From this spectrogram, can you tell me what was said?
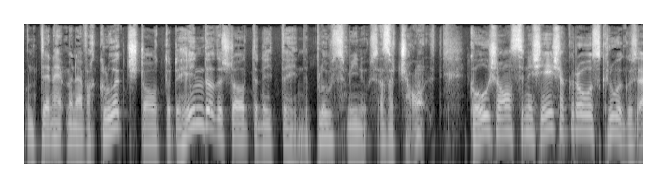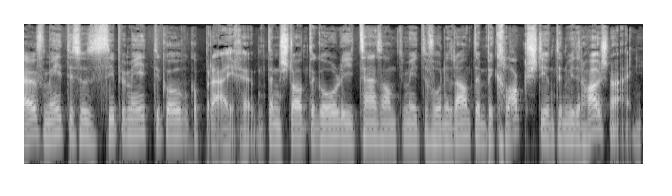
Und dann hat man einfach geschaut, steht er dahinter oder steht er nicht dahinter? Plus, minus. Also, die Chan- Goalchancen ist eh schon gross genug. Aus 11 Meter so 7 Meter Goal bereichen. Und dann steht der Goalie 10 cm vorne dran, dann beklagst du dich und dann wiederholst du noch einmal.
